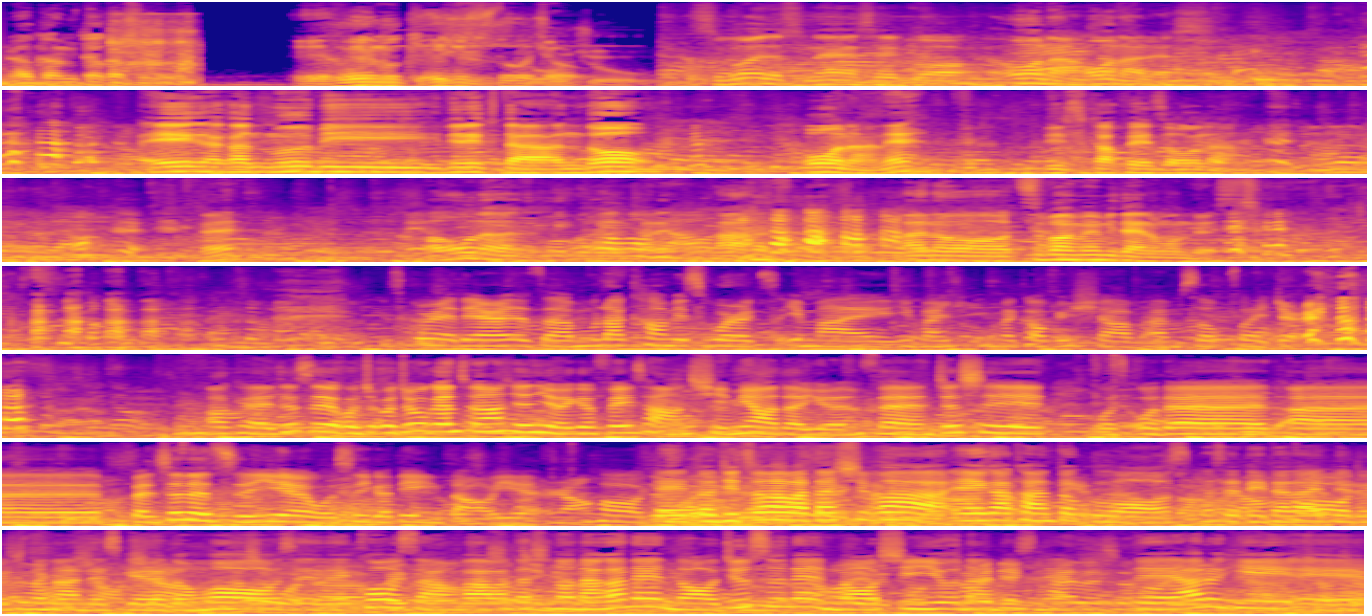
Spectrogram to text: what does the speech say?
村上隆の FM 芸術道場。すごいですね成功。オーナーオーナーです。映画館ムービーディレクターオーナーね。ディスカフェーズオーナー。え？あオーナーああのツバメみたいなもんです It's great. There is uh, Murakami's works in my in my in my coffee shop. I'm so pleasure. OK，就是我我就跟村上先生有一个非常奇妙的缘分，就是我我的呃 本身的职业我是一个电影导演，然后えっと実は私は映画監督をさせていただいている人なんですけれども、それでコウさんは私の長年の十数年の親友なんですね。である日、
